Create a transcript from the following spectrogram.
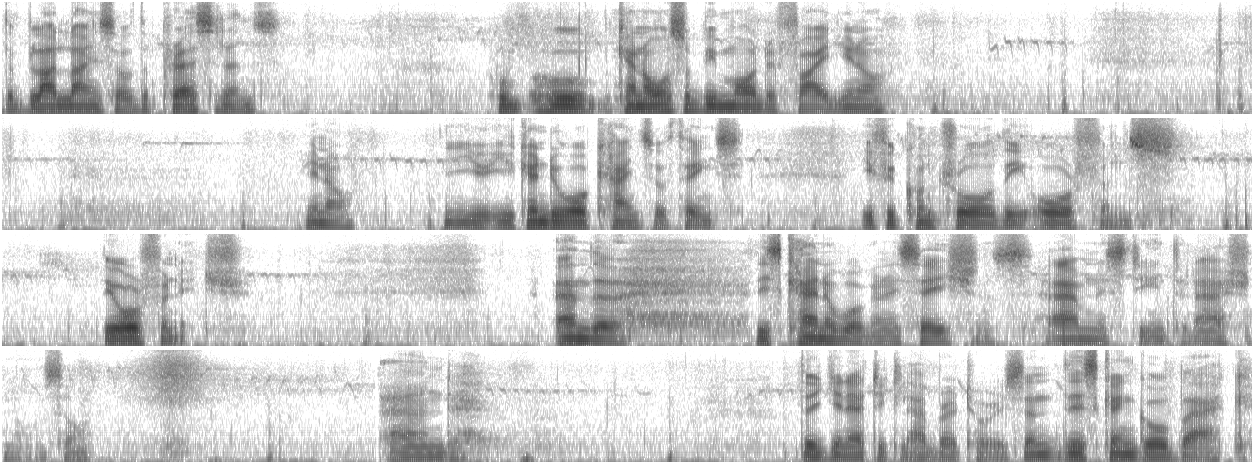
the bloodlines of the presidents who who can also be modified you know. You know you you can do all kinds of things if you control the orphans the orphanage and the these kind of organizations amnesty international and so on and the genetic laboratories. And this can go back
